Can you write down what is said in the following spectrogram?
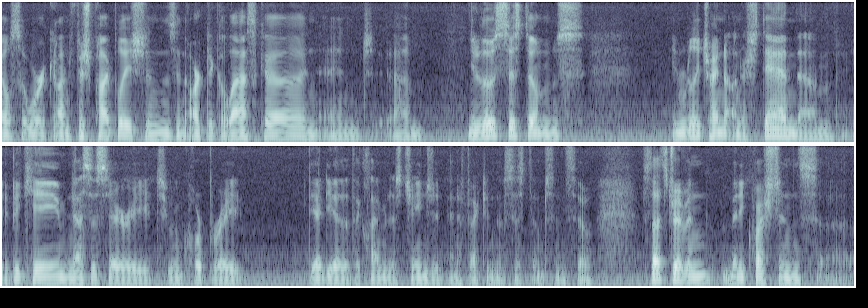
also work on fish populations in Arctic Alaska, and, and um, you know those systems in really trying to understand them, it became necessary to incorporate the idea that the climate is changing and affecting those systems. And so, so that's driven many questions. Uh,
